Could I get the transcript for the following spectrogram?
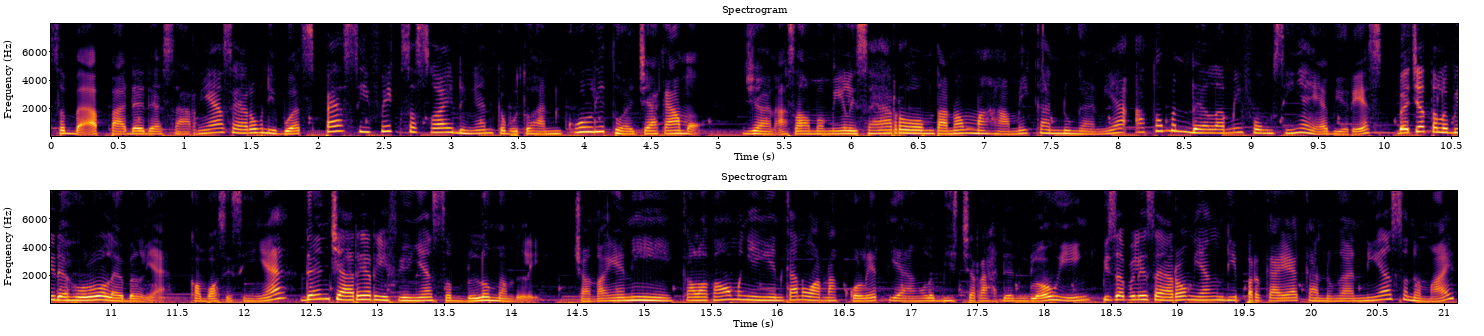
Sebab pada dasarnya serum dibuat spesifik sesuai dengan kebutuhan kulit wajah kamu. Jangan asal memilih serum tanpa memahami kandungannya atau mendalami fungsinya ya Biris. Baca terlebih dahulu labelnya, komposisinya, dan cari reviewnya sebelum membeli. Contohnya nih, kalau kamu menginginkan warna kulit yang lebih cerah dan glowing, bisa pilih serum yang diperkaya kandungan niacinamide,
